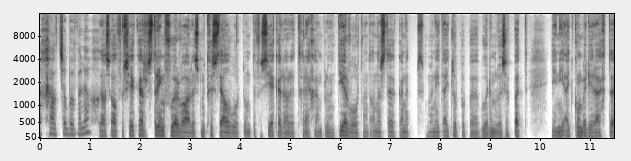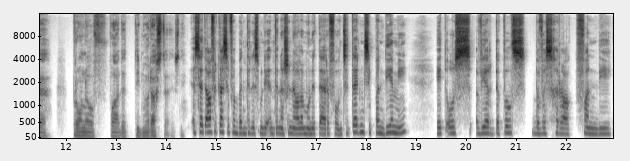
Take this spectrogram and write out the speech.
'n geld sou bewillig? Daar sal verseker streng voorwaardes moet gestel word om te verseker dat dit reg geïmplementeer word want anders te kan dit net uitloop op 'n bodemlose put en nie uitkom by die regte bronne of waar dit die nodigste is nie. Suid-Afrika se verbintenis met die internasionale monetêre fonds tydens die pandemie het ons weer dikwels bewus geraak van die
